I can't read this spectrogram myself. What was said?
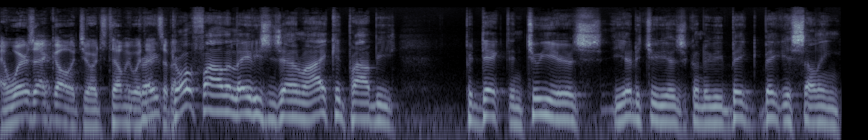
And where's that going, George? Tell me what that's about. Grow Father, ladies and gentlemen, I could probably predict in two years, year to two years, is going to be big, biggest selling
